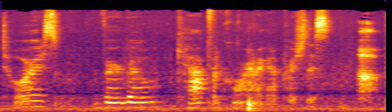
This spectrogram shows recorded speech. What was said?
Taurus, Virgo, Capricorn. I gotta push this up.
